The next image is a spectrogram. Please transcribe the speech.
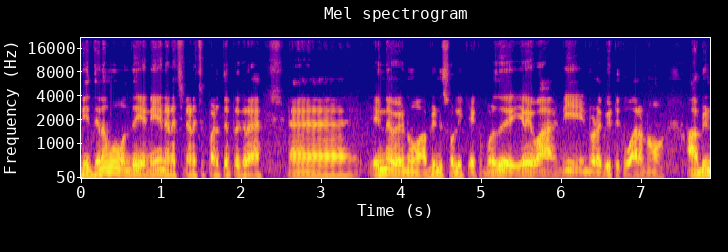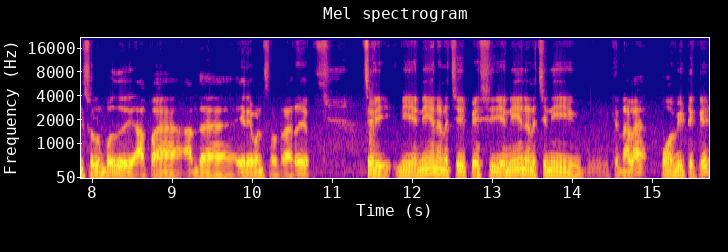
நீ தினமும் வந்து என்னையே நினச்சி நினச்சி படுத்துட்டு இருக்கிற என்ன வேணும் அப்படின்னு சொல்லி கேட்கும்பொழுது இறைவா நீ என்னோட வீட்டுக்கு வரணும் அப்படின்னு சொல்லும்போது அப்போ அந்த இறைவன் சொல்கிறாரு சரி நீ என்னையே நினச்சி பேசி என்னையே நினச்சி நீ இருக்கிறனால உன் வீட்டுக்கு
